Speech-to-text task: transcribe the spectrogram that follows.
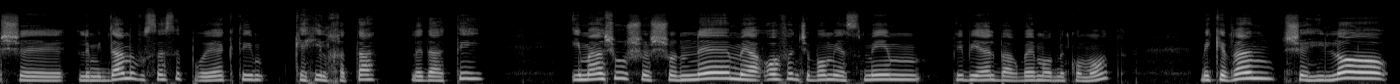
שלמידה מבוססת פרויקטים כהלכתה, לדעתי, היא משהו ששונה מהאופן שבו מיישמים PBL בהרבה מאוד מקומות, מכיוון שהיא לא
